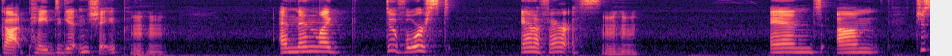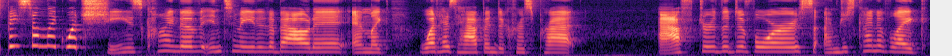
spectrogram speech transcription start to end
got paid to get in shape, Mm-hmm. and then like divorced Anna Faris. Mm-hmm. and um just based on like what she's kind of intimated about it and like what has happened to Chris Pratt after the divorce I'm just kind of like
